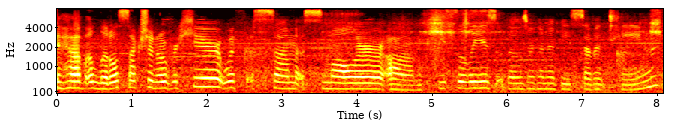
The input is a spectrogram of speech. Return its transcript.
They have a little section over here with some smaller um, peace lilies. Those are going to be 17.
